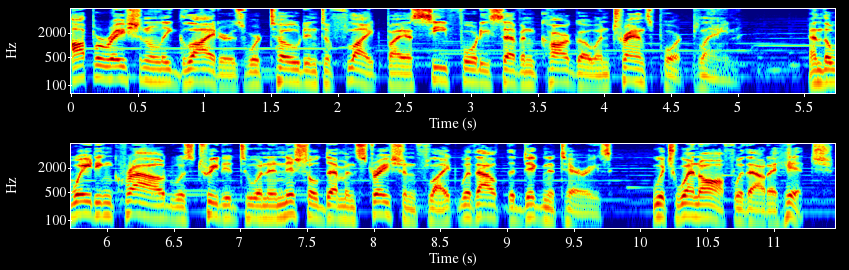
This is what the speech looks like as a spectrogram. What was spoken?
Operationally, gliders were towed into flight by a C-47 cargo and transport plane, and the waiting crowd was treated to an initial demonstration flight without the dignitaries, which went off without a hitch.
